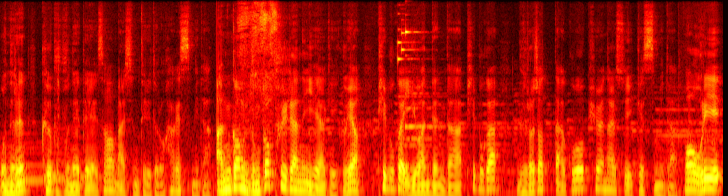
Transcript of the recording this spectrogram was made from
오늘은 그 부분에 대해서 말씀드리도록 하겠습니다. 안검 눈꺼풀이라는 이야기고요. 피부가 이완된다, 피부가 늘어졌다고 표현할 수 있겠습니다. 어, 우리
